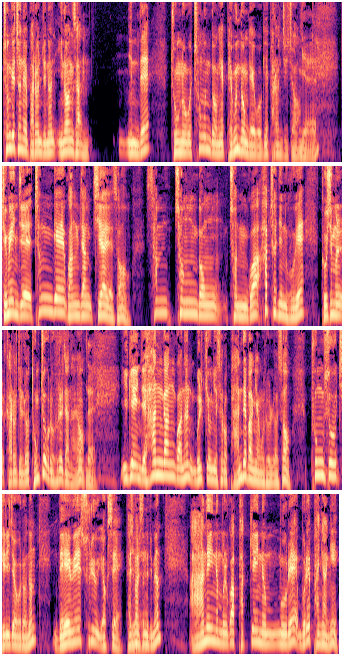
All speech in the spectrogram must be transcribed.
청계천의 발원지는 인왕산인데 종로구 청운동의 백운동 계곡이 발원지죠. 예. 지금 이제 청계광장 지하에서 삼청동천과 합쳐진 후에 도심을 가로질러 동쪽으로 흐르잖아요. 네. 이게 이제 한강과는 물기운이 서로 반대 방향으로 흘러서 풍수 지리적으로는 내외 수류 역세. 다시 예. 말씀드리면 안에 있는 물과 밖에 있는 물의 물의 방향이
